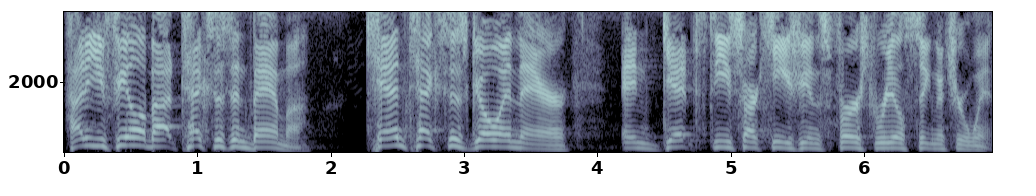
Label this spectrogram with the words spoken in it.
How do you feel about Texas and Bama? Can Texas go in there and get Steve Sarkisian's first real signature win?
